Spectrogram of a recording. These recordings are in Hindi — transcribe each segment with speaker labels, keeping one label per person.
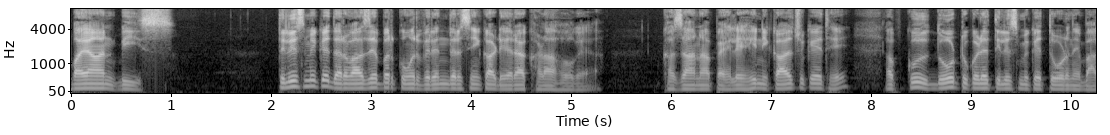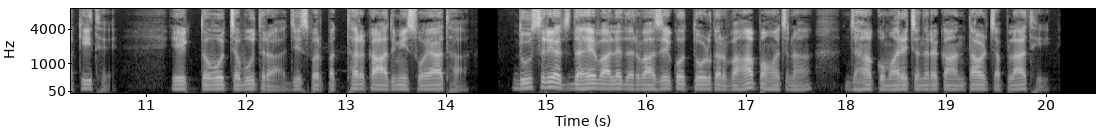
Speaker 1: बयान बीस। तिलिस्मी के दरवाजे पर कुंवर वीरेंद्र सिंह का डेरा खड़ा हो गया। खजाना पहले ही निकाल चुके थे, अब कुल दो टुकड़े तिलिस्म के तोड़ने बाकी थे। एक तो वो चबूतरा, जिस पर पत्थर का आदमी सोया था। दूसरे अजदहे वाले दरवाजे को तोड़कर वहाँ पहुँचना, जहाँ कुमारी चंद्रकांता और चपला थी।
